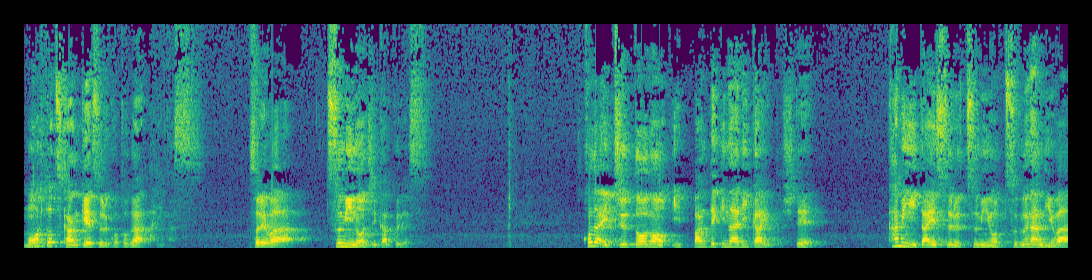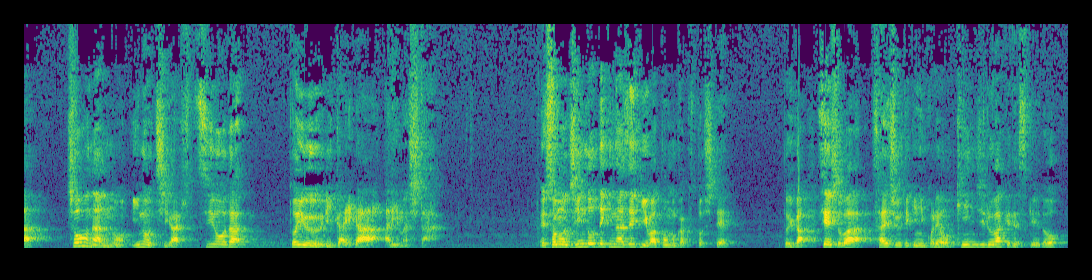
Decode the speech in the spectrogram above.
もう一つ関係することがあります。それは罪の自覚です。古代中東の一般的な理解として神に対する罪を償うには長男の命が必要だという理解がありました。その人道的な是非はともかくとしてというか聖書は最終的にこれを禁じるわけですけれど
